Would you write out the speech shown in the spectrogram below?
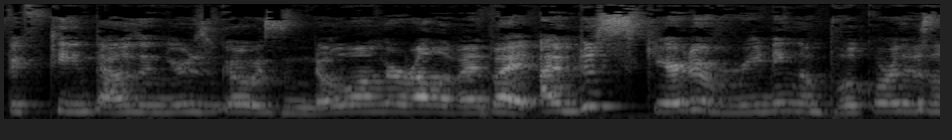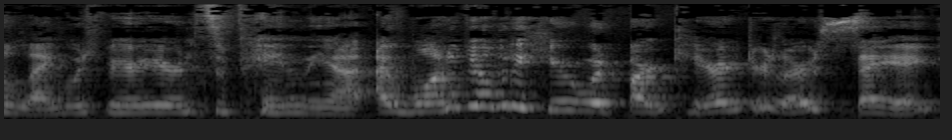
15,000 years ago is no longer relevant. But I'm just scared of reading a book where there's a language barrier and it's a pain in the ass. I want to be able to hear what our characters are saying.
